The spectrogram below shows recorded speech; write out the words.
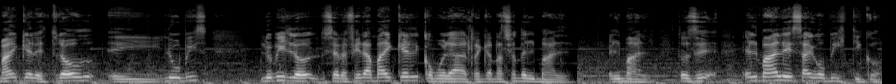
Michael, Strode y Loomis. Loomis lo- se refiere a Michael como la reencarnación del mal, el mal. Entonces, el mal es algo místico,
